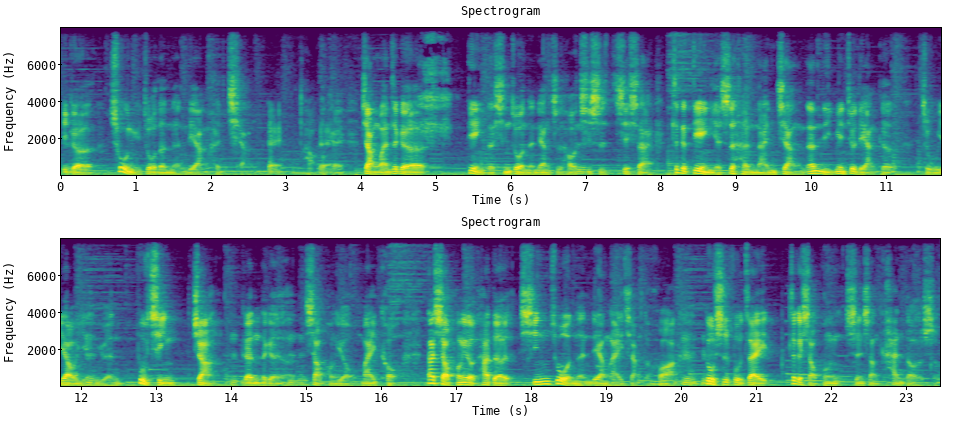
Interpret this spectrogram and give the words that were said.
一个处女座的能量很强。对，好，OK。讲完这个电影的星座能量之后，其实接下来这个电影也是很难讲，那里面就两个。主要演员父亲 John 跟那个小朋友 Michael，那小朋友他的星座能量来讲的话，陆师傅在这个小朋友身上看到了什么？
